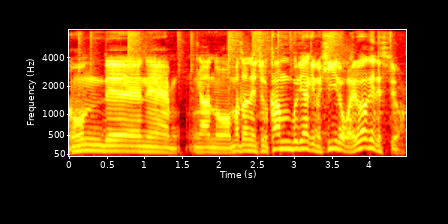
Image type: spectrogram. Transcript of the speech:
ほんでね、あの、またね、ちょっとカンブリア紀のヒーローがいるわけですよ。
